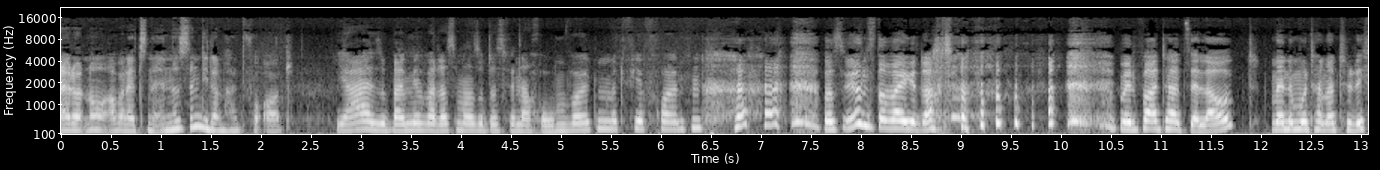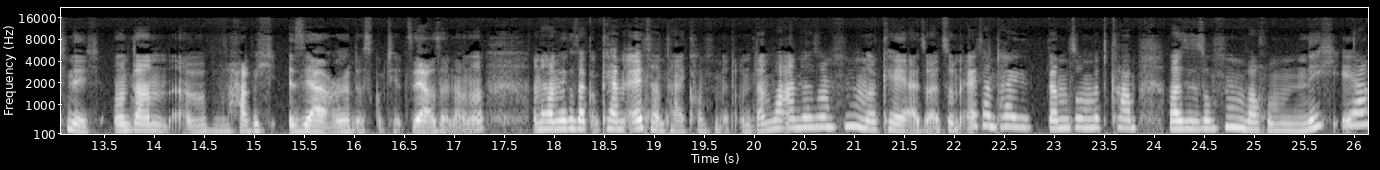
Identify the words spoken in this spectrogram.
I don't know, aber letzten Endes sind die dann halt vor Ort. Ja, also bei mir war das mal so, dass wir nach Rom wollten mit vier Freunden. Was wir uns dabei gedacht haben. mein Vater hat's erlaubt, meine Mutter natürlich nicht. Und dann äh, habe ich sehr lange diskutiert, sehr, sehr lange. Und dann haben wir gesagt, okay, ein Elternteil kommt mit. Und dann war Anne so, hm, okay, also als so ein Elternteil dann so mitkam, war sie so, hm, warum nicht er?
